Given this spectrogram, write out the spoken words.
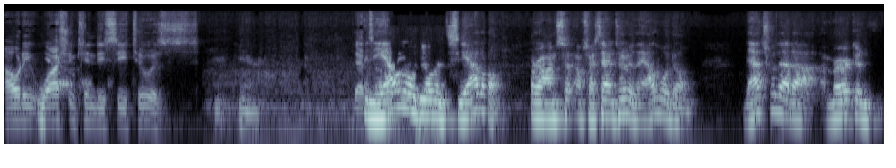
Audi Washington D.C. too is. Yeah. That's in the Alamo Dome in Seattle, or I'm, sorry, I'm sorry, San Antonio, the Alamo Dome. That's where that uh, American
